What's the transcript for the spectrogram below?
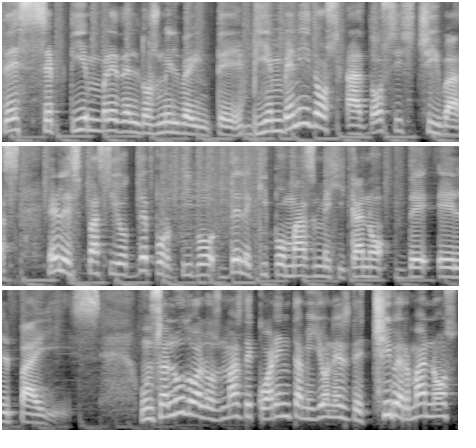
de septiembre del 2020. Bienvenidos a Dosis Chivas, el espacio deportivo del equipo más mexicano del país. Un saludo a los más de 40 millones de chivermanos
